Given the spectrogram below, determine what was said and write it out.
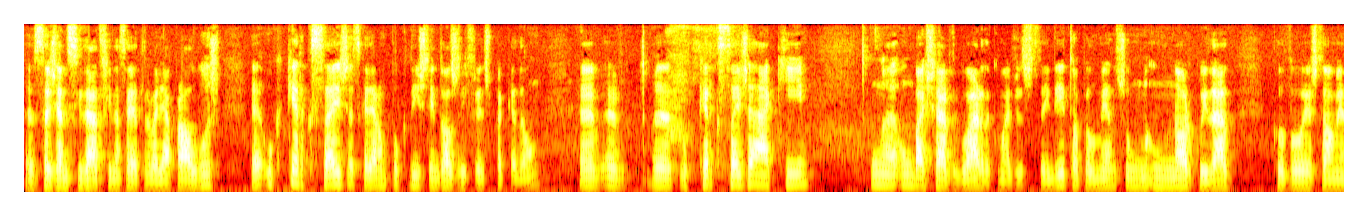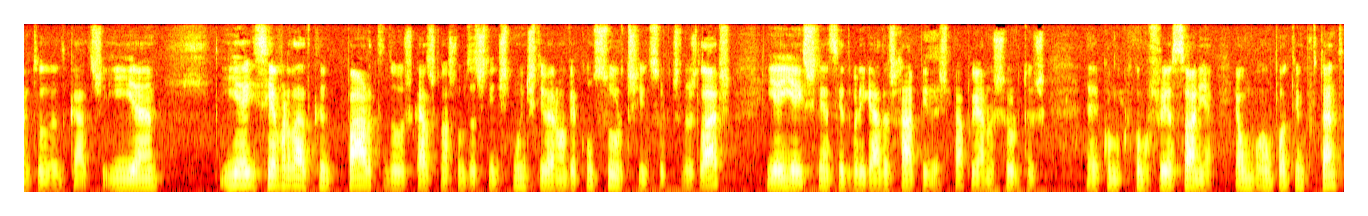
eh, seja a necessidade financeira de trabalhar para alguns, eh, o que quer que seja, se calhar um pouco disto em doses diferentes para cada um, o que quer que seja, há aqui um baixar de guarda, como às vezes se tem dito, ou pelo menos um, um menor cuidado que levou a este aumento de casos. E, uh, e é, se é verdade que parte dos casos que nós fomos assistindo, muitos tiveram a ver com surtos e insurtos nos lares, e aí a existência de brigadas rápidas para apoiar nos surtos, uh, como, como referiu a Sónia, é um, é um ponto importante,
